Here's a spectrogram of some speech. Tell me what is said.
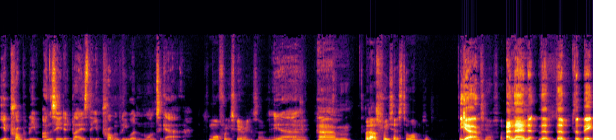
you're probably unseeded players that you probably wouldn't want to get. more for experience. So, Yeah. Um, But that was three sets to one, was it? yeah, Yeah. and then the the the big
